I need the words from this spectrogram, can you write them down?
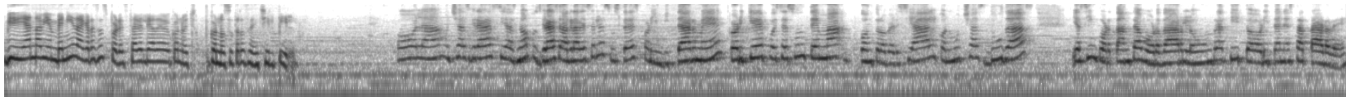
Viviana, bienvenida. Gracias por estar el día de hoy con, nosotros en Chilpil. Hola, muchas gracias. No, pues gracias, agradecerles a ustedes por invitarme, porque pues es un tema controversial, con muchas dudas, y es importante abordarlo un ratito ahorita en esta tarde.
